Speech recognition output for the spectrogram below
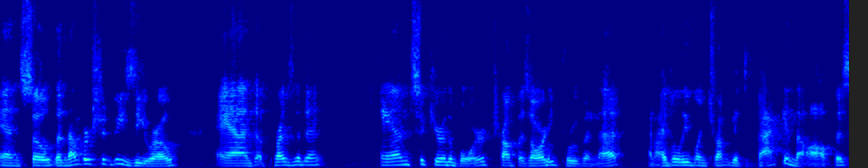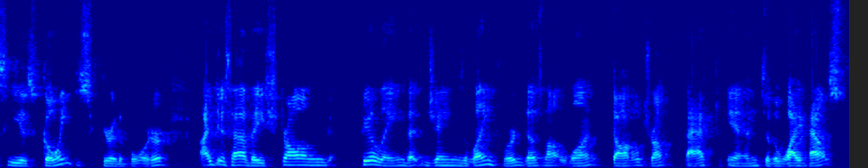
And so the number should be zero. And a president can secure the border. Trump has already proven that. And I believe when Trump gets back in the office, he is going to secure the border. I just have a strong feeling that James Lankford does not want Donald Trump back into the White House.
